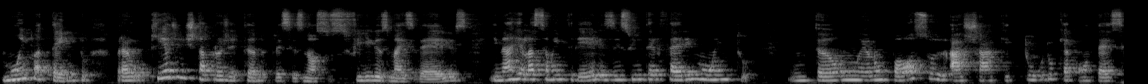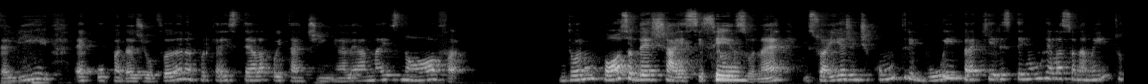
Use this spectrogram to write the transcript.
muito atento para o que a gente está projetando para esses nossos filhos mais velhos e na relação entre eles isso interfere muito. Então, eu não posso achar que tudo que acontece ali é culpa da Giovana, porque a Estela, coitadinha, ela é a mais nova. Então, eu não posso deixar esse Sim. peso, né? Isso aí a gente contribui para que eles tenham um relacionamento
